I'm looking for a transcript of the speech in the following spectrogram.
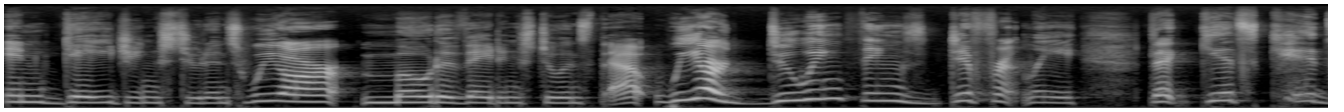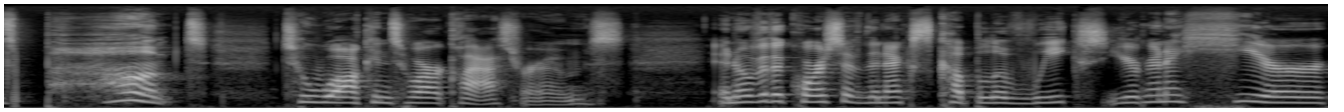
engaging students, we are motivating students, that we are doing things differently that gets kids pumped to walk into our classrooms. And over the course of the next couple of weeks, you're going to hear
